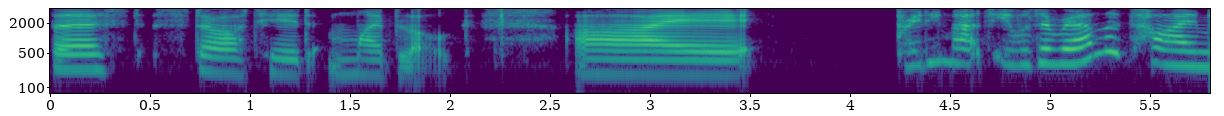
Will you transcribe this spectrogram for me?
first started my blog. I pretty much it was around the time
